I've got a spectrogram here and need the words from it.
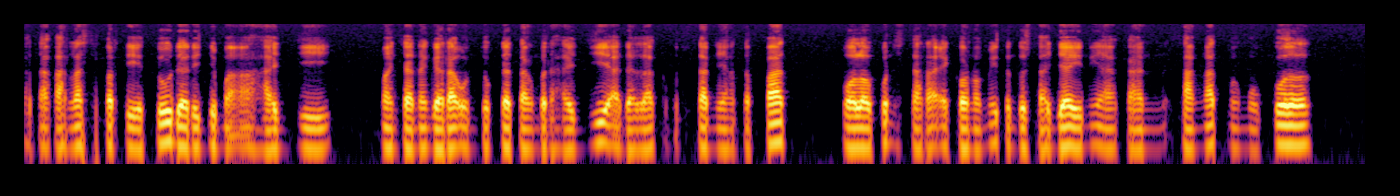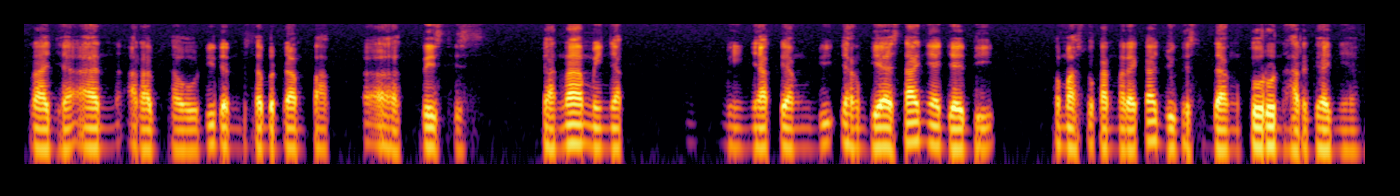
katakanlah seperti itu dari jemaah haji mancanegara untuk datang berhaji adalah keputusan yang tepat walaupun secara ekonomi tentu saja ini akan sangat memukul kerajaan Arab Saudi dan bisa berdampak eh, krisis karena minyak minyak yang yang biasanya jadi pemasukan mereka juga sedang turun harganya.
